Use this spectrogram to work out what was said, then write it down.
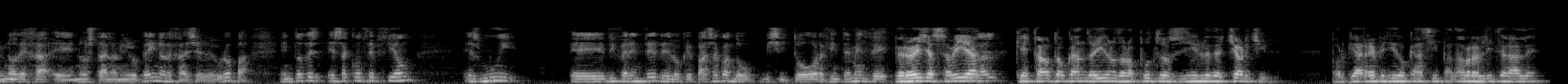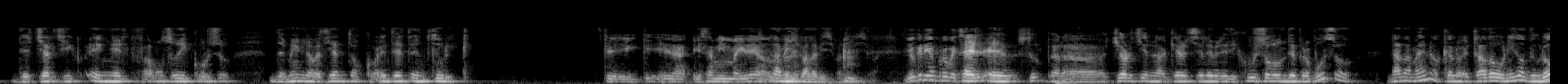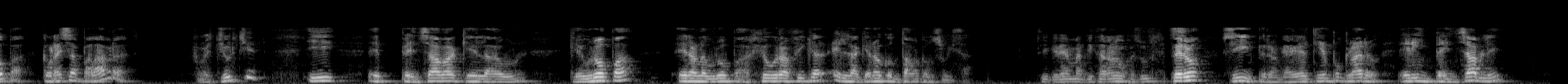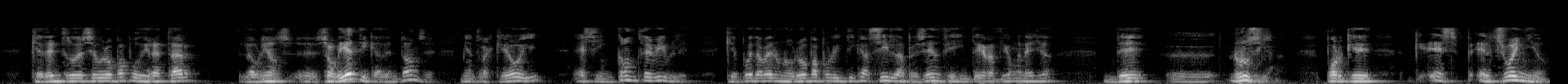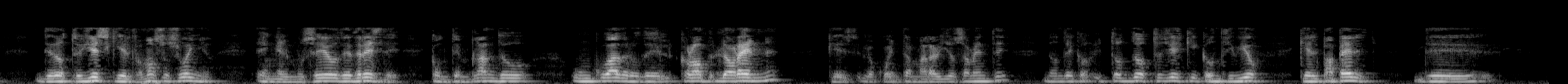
no, deja, eh, no está en la Unión Europea y no deja de ser Europa. Entonces, esa concepción es muy diferente de lo que pasa cuando visitó recientemente. Pero ella sabía que estaba tocando ahí uno de los puntos sensibles de Churchill, porque ha repetido casi palabras literales de Churchill en el famoso discurso de 1940 en Zúrich. ¿Que, era esa misma idea? La misma, la misma, la misma. Yo quería aprovechar. El, para Churchill en aquel célebre discurso donde propuso nada menos que los Estados Unidos de Europa, con esas palabras. Fue Churchill. Y eh, pensaba que, la, que Europa era la Europa geográfica en la que no contaba con Suiza. Si querían matizar algo, Jesús. Pero, sí, pero en aquel tiempo, claro, era impensable que dentro de esa Europa pudiera estar la Unión eh, Soviética de entonces, mientras que hoy es inconcebible que pueda haber una Europa política sin la presencia e integración en ella de eh, Rusia, porque es el sueño de Dostoyevsky, el famoso sueño en el Museo de Dresde, contemplando un cuadro del Claude Lorraine, que lo cuenta maravillosamente, donde Dostoyevsky concibió que el papel de,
